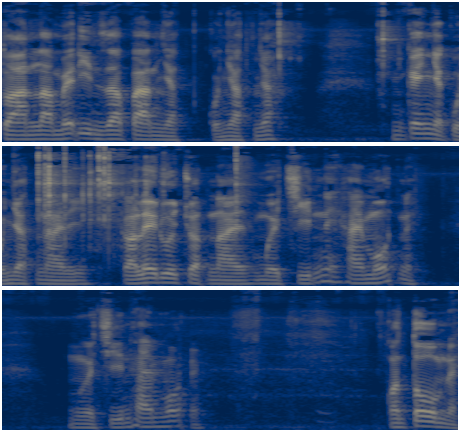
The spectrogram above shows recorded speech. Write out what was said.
Toàn là made in Japan Nhật của Nhật nhá. Những cái nhạc của Nhật này thì cờ lê đuôi chuột này 19 này 21 này. 19 21 này. Con tôm này.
